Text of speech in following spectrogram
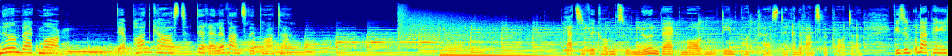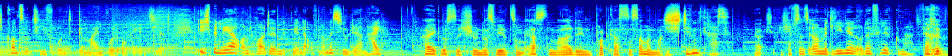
Nürnberg Morgen, der Podcast der Relevanzreporter. Herzlich willkommen zu Nürnberg Morgen, dem Podcast der Relevanzreporter. Wir sind unabhängig, konstruktiv und gemeinwohlorientiert. Ich bin Lea und heute mit mir in der Aufnahme ist Julian. Hi. Hi, grüß dich. Schön, dass wir zum ersten Mal den Podcast zusammen machen. Stimmt, krass. Ja. Ich, ich habe sonst immer mit Lilian oder Philipp gemacht. Verrückt.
